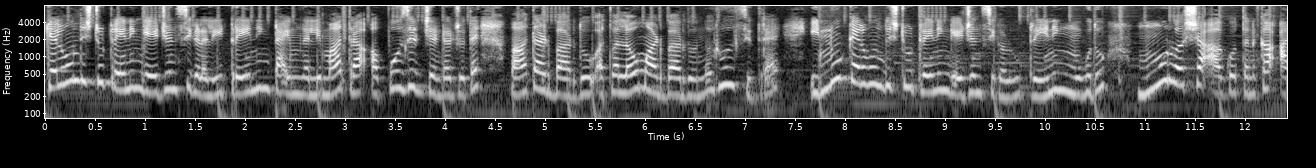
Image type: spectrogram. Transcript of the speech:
ಕೆಲವೊಂದಿಷ್ಟು ಟ್ರೈನಿಂಗ್ ಏಜೆನ್ಸಿಗಳಲ್ಲಿ ಟ್ರೈನಿಂಗ್ ಟೈಮ್ನಲ್ಲಿ ಮಾತ್ರ ಅಪೋಸಿಟ್ ಜೆಂಡರ್ ಜೊತೆ ಮಾತಾಡಬಾರ್ದು ಅಥವಾ ಲವ್ ಮಾಡಬಾರ್ದು ಅನ್ನೋ ರೂಲ್ಸ್ ಇದ್ರೆ, ಇನ್ನೂ ಕೆಲವೊಂದಿಷ್ಟು ಟ್ರೈನಿಂಗ್ ಏಜೆನ್ಸಿಗಳು ಟ್ರೈನಿಂಗ್ ಮುಗಿದು ಮೂರು ವರ್ಷ ಆಗೋ ತನಕ ಆ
